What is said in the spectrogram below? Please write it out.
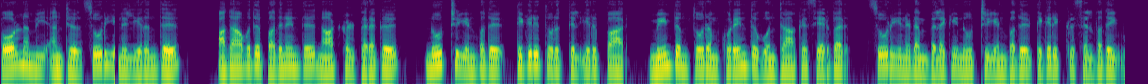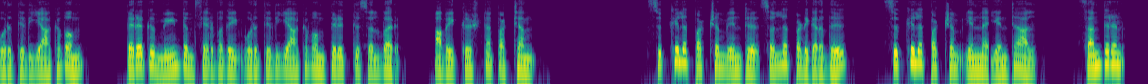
பௌர்ணமி அன்று சூரியனில் இருந்து அதாவது பதினைந்து நாட்கள் பிறகு நூற்று எண்பது டிகிரி தூரத்தில் இருப்பார். மீண்டும் தூரம் குறைந்து ஒன்றாக சேர்வர். சூரியனிடம் விலகி நூற்று எண்பது டிகிரிக்கு செல்வதை ஒரு திதியாகவும் பிறகு மீண்டும் சேர்வதை ஒரு திதியாகவும் பிரித்து சொல்வர். அவை கிருஷ்ணபட்சம். சுக்கிலபட்சம் என்று சொல்லப்படுகிறது. சுக்கிலபட்சம் என்ன என்றால் சந்திரன்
